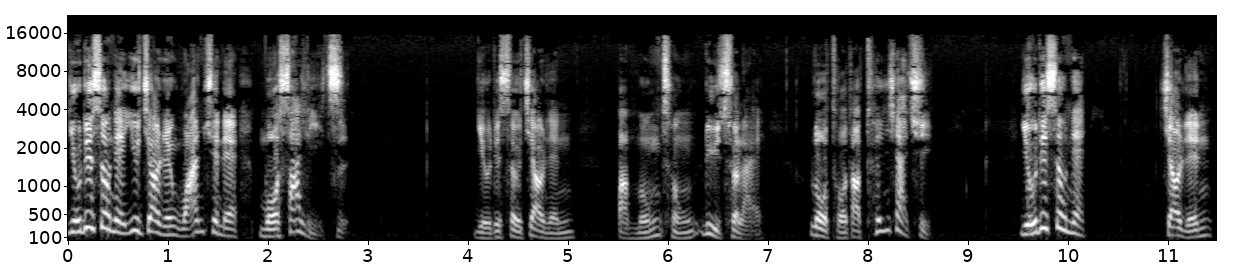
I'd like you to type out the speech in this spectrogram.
有的时候呢，又叫人完全的抹杀理智；有的时候叫人把萌虫滤出来，骆驼到吞下去；有的时候呢，叫人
